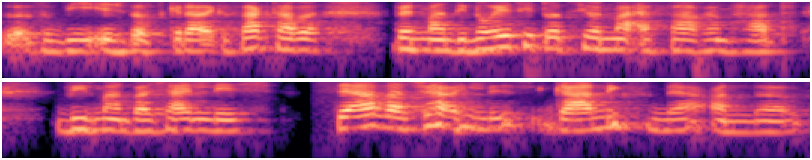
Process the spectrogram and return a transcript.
Also wie ich das gerade gesagt habe, wenn man die neue Situation mal erfahren hat, will man wahrscheinlich, sehr wahrscheinlich gar nichts mehr anders.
